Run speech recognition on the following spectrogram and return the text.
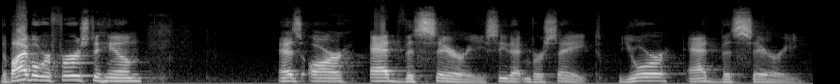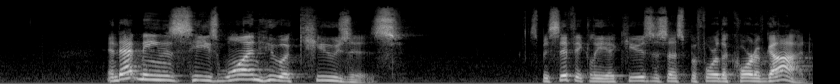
The Bible refers to him as our adversary. You see that in verse 8. Your adversary. And that means he's one who accuses. Specifically, accuses us before the court of God.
